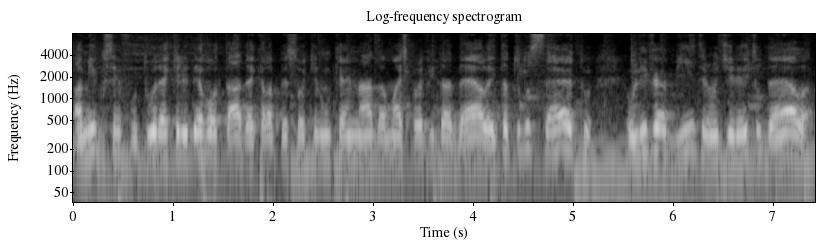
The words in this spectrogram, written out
Amigo sem futuro é aquele derrotado, é aquela pessoa que não quer nada mais para a vida dela. E tá tudo certo. O livre-arbítrio é um direito dela.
